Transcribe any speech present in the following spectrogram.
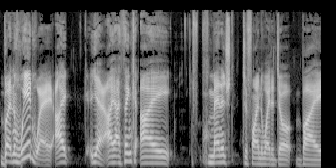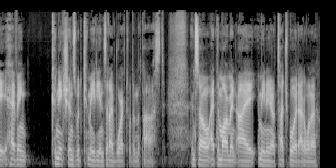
but in a weird way, I yeah, I, I think I f- managed to find a way to do it by having connections with comedians that I've worked with in the past. And so at the moment, I, I mean, you know, touch wood. I don't want to,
